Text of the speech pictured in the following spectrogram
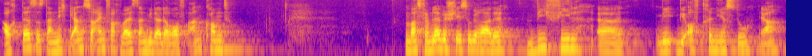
Auch das ist dann nicht ganz so einfach, weil es dann wieder darauf ankommt, was für ein Level stehst du gerade, wie viel, äh, wie, wie oft trainierst du, ja,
